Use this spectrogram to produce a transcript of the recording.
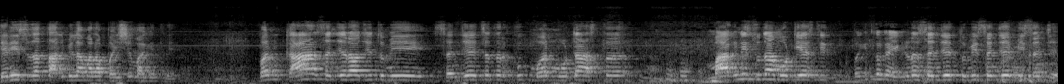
त्यांनी सुद्धा तालमीला मला पैसे मागितले. पण का संजयरावजी तुम्ही? संजयचं तर खूप मन मोठं असतं. मागणी सुद्धा मोठी असती. बघितलं का? इकडं संजय तुम्ही संजय मी संजय.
